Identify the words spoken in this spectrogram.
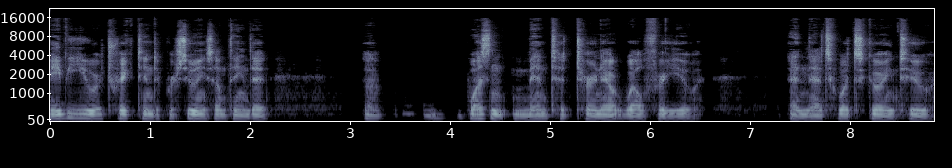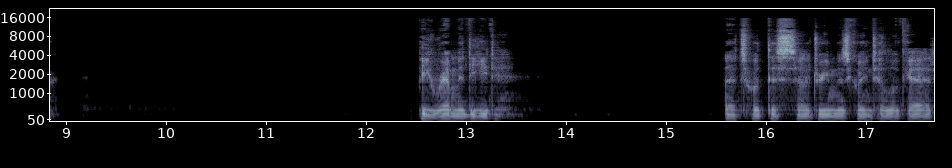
maybe you were tricked into pursuing something that uh, wasn't meant to turn out well for you, and that's what's going to be remedied. That's what this uh, dream is going to look at.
